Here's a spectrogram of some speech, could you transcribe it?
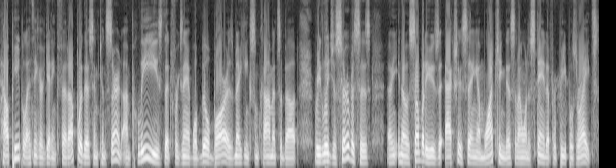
how people, I think, are getting fed up with this and concerned. I'm pleased that, for example, Bill Barr is making some comments about religious services. Uh, you know, somebody who's actually saying, I'm watching this and I want to stand up for people's rights.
